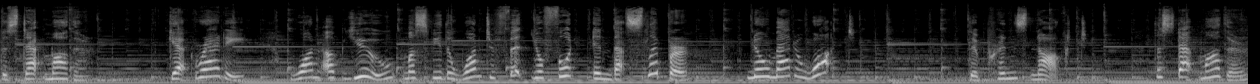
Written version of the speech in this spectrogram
the stepmother. Get ready! One of you must be the one to fit your foot in that slipper, no matter what. The prince knocked. The stepmother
